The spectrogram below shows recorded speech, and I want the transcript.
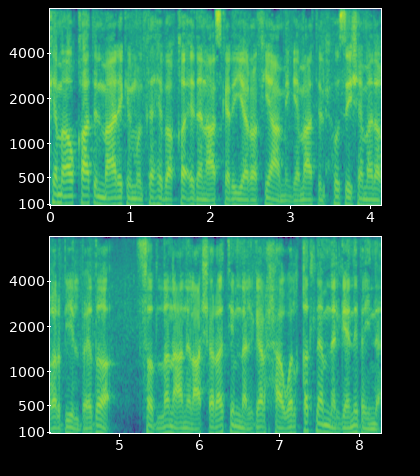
كما أوقعت المعارك الملتهبة قائدا عسكريا رفيعا من جماعة الحوثي شمال غربي البيضاء فضلا عن العشرات من الجرحى والقتلى من الجانبين.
